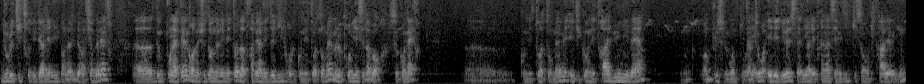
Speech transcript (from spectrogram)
d'où le titre du dernier livre, La libération de l'être. Euh, donc pour l'atteindre, je donne les méthodes à travers les deux livres Connais-toi toi-même. Le premier, c'est d'abord se connaître. Connais-toi toi-même et tu connaîtras l'univers, en plus le monde qui t'entoure, et les dieux, c'est-à-dire les présences invisibles qui, sont, qui travaillent avec nous.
